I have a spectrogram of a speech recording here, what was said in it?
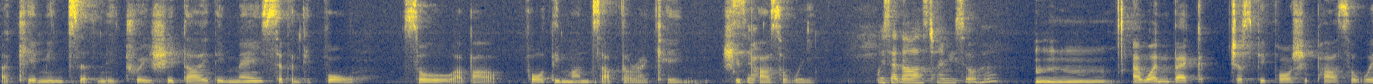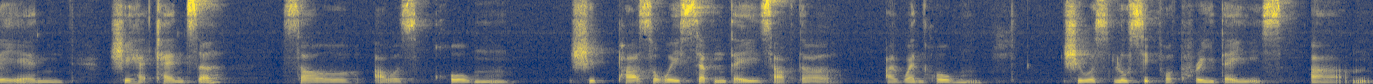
I came in 73. She died in May 74. So about 40 months after I came, she so, passed away. Was that the last time you saw her? Mm, I went back just before she passed away and she had cancer. So I was home. She passed away seven days after I went home. She was lucid for three days. Um,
